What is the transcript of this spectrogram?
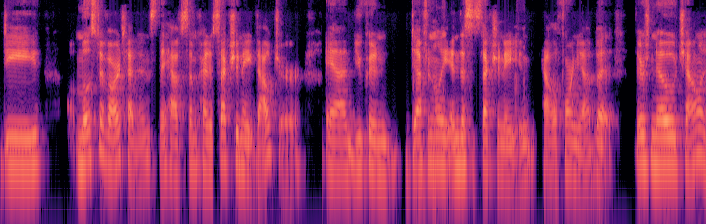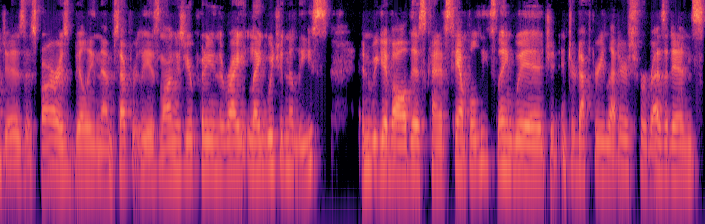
D, most of our tenants they have some kind of section 8 voucher. And you can definitely and this is section 8 in california but there's no challenges as far as billing them separately as long as you're putting the right language in the lease. And we give all this kind of sample lease language and introductory letters for residents.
